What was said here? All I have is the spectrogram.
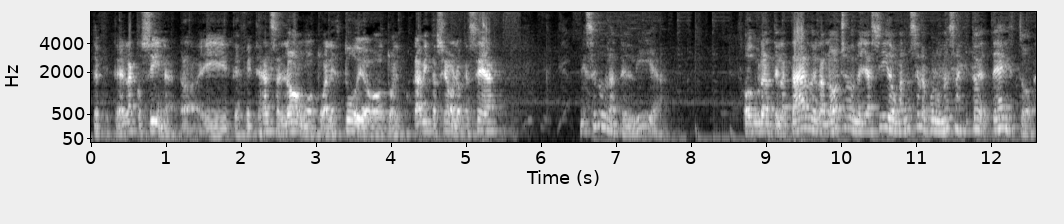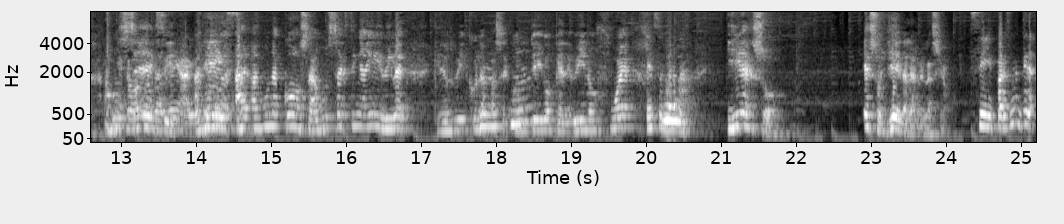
te fuiste de la cocina y te fuiste al salón o tú al estudio o tú a la habitación o lo que sea, díselo durante el día. O durante la tarde, la noche, donde haya sido, mándaselo por un mensajito de texto. Haz un sexy, algo. haz, una cosa, haz un sexting ahí, dile, qué rico la pasé Ujú. contigo, qué divino fue. Eso es verdad. Y eso, eso llena la relación. Sí, parece mentira.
